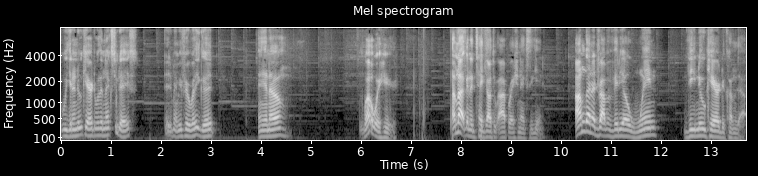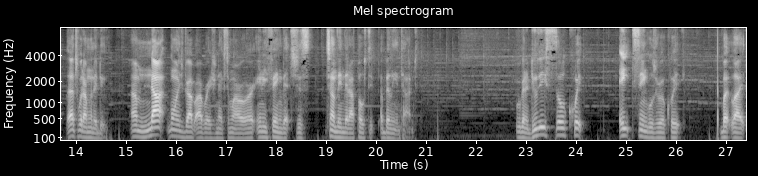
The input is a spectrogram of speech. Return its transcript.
we get a new character within the next two days. It made me feel really good. And you know, while we're here, I'm not gonna take y'all through Operation X again. I'm gonna drop a video when the new character comes out. That's what I'm gonna do. I'm not going to drop Operation X tomorrow or anything that's just something that I've posted a billion times. We're gonna do these so quick, eight singles real quick. But like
